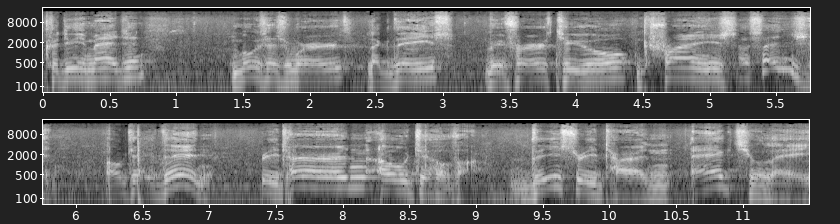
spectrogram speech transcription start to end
Could you imagine? Moses' words like this refers to Christ's ascension. Okay, then return, O Jehovah. This return actually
